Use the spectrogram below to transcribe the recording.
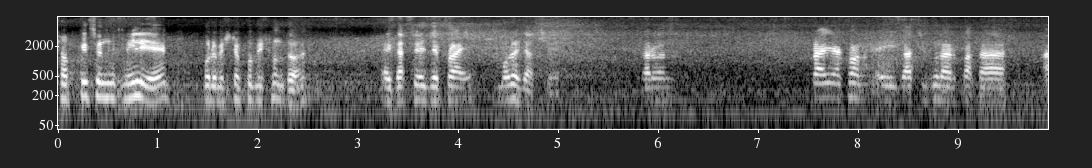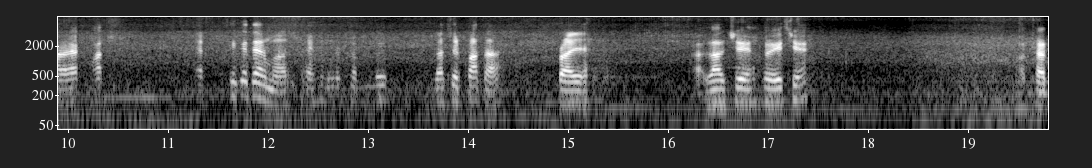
সব কিছু মিলিয়ে পরিবেশটা খুবই সুন্দর। এই গাছে যে প্রায় মরে যাচ্ছে। কারণ প্রায় এখন এই গাছগুলার পাতা আর এক মাস, এক থেকে দেড় মাস এখন সবগুলো গাছের পাতা প্রায় লালচে হয়েছে। অর্থাৎ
